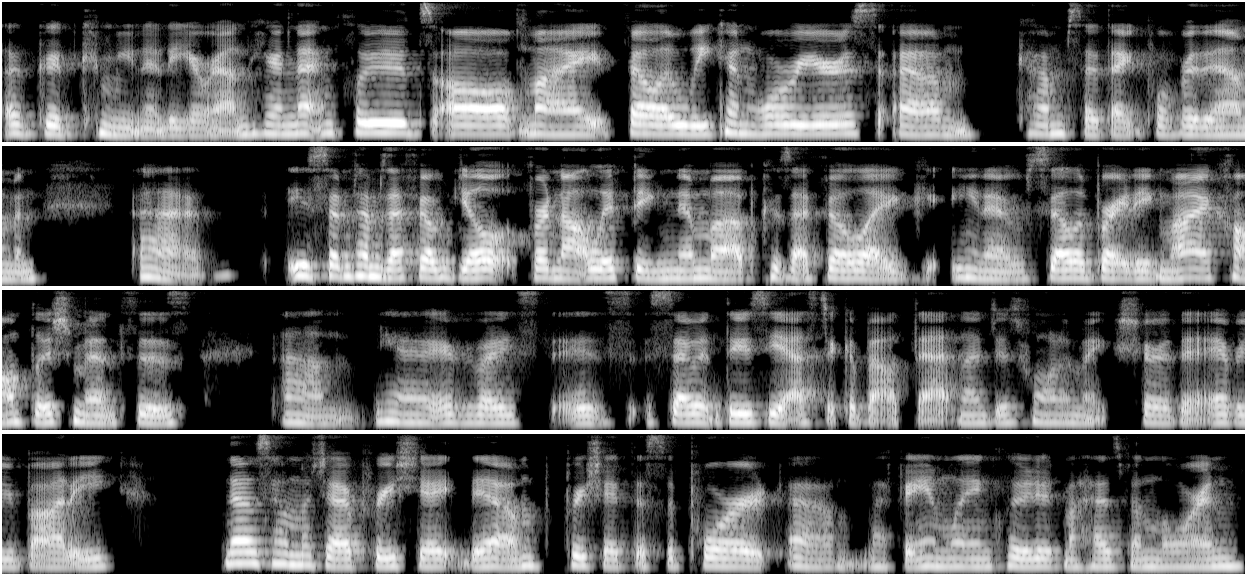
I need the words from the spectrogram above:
a good community around here, and that includes all my fellow weekend warriors. Um, I'm so thankful for them and uh, sometimes I feel guilt for not lifting them up because I feel like you know celebrating my accomplishments is um, you know everybody is so enthusiastic about that, and I just want to make sure that everybody knows how much I appreciate them, appreciate the support, um, my family included, my husband Lauren.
